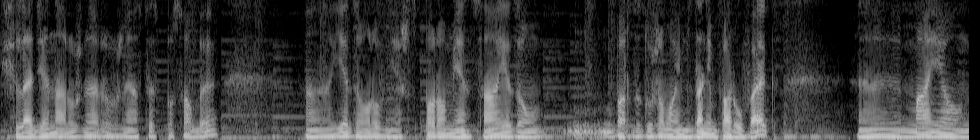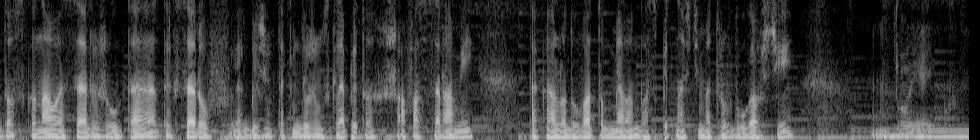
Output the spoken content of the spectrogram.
śledzie na różne różniaste sposoby. E, Jedzą również sporo mięsa, jedzą mm, bardzo dużo moim zdaniem parówek. E, Mają doskonałe sery żółte. Tych serów, jak byliśmy w takim dużym sklepie, to szafa z serami, taka lodowa, to miała chyba z 15 metrów długości. Ojej. Mm,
